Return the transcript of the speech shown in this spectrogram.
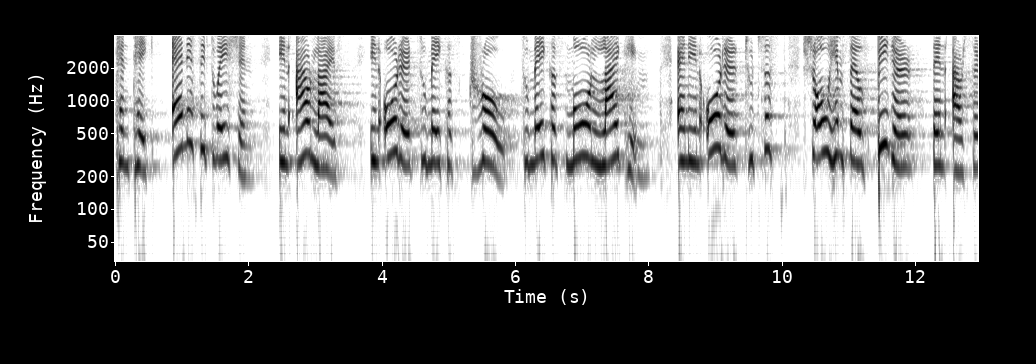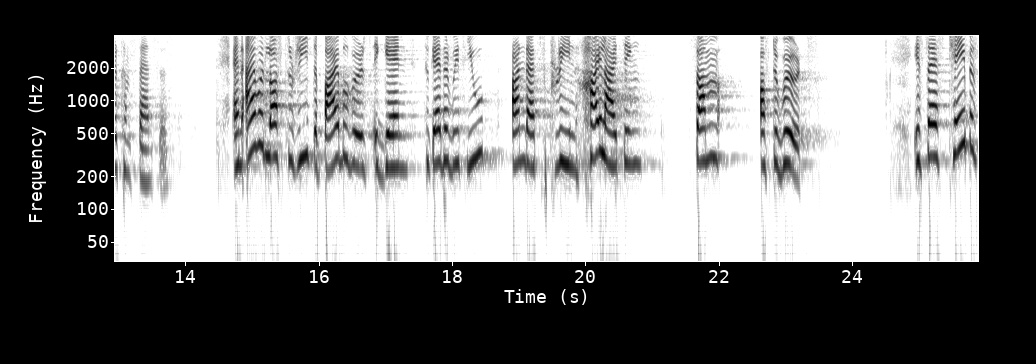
can take any situation in our lives in order to make us grow, to make us more like Him, and in order to just show Himself bigger than our circumstances. And I would love to read the Bible verse again together with you on that screen, highlighting some of the words. It says Jabez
